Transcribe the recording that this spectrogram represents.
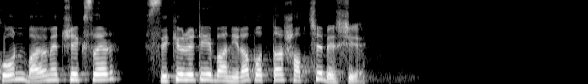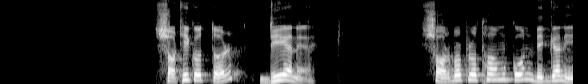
কোন বায়োমেট্রিক্সের সিকিউরিটি বা নিরাপত্তা সবচেয়ে বেশি? সঠিক উত্তর ডিএনএ সর্বপ্রথম কোন বিজ্ঞানী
